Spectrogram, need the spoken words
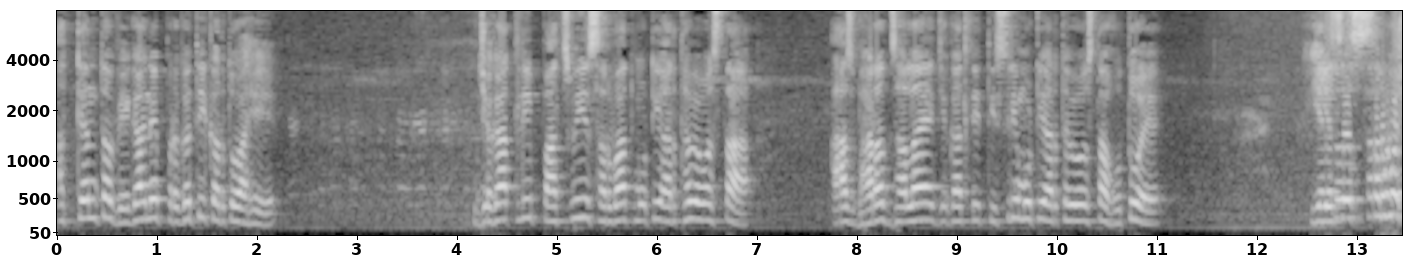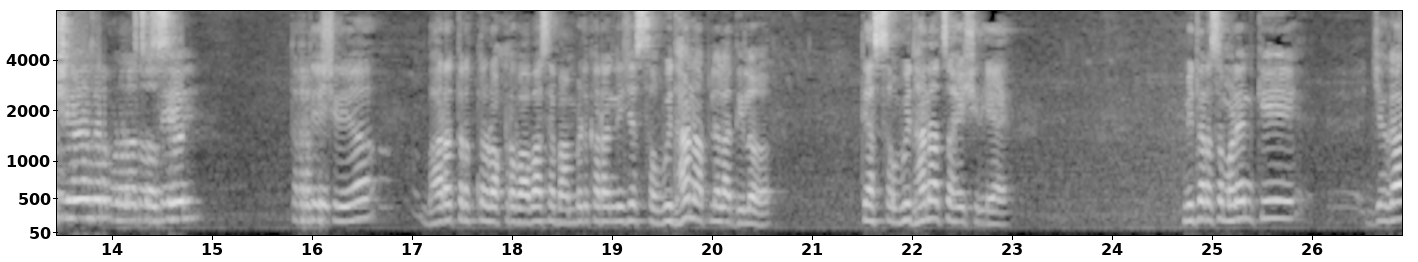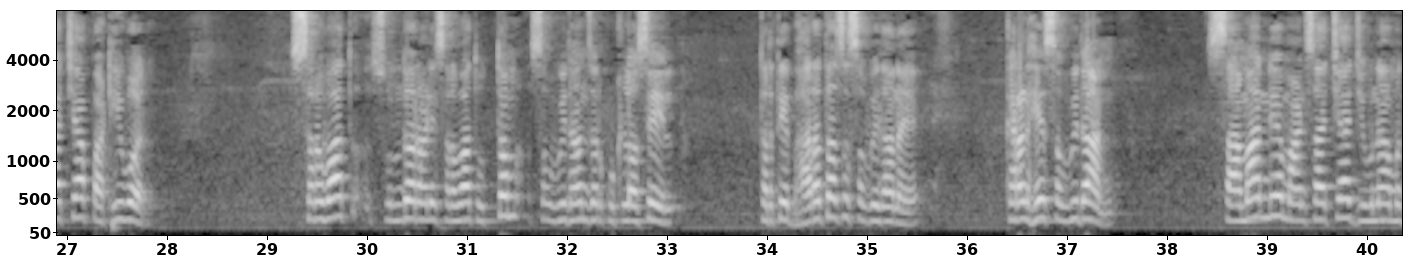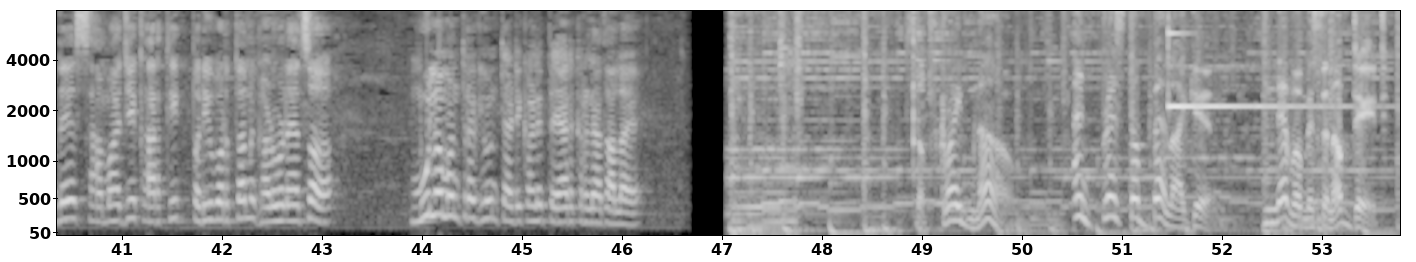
अत्यंत वेगाने प्रगती करतो आहे. जगातली पाचवी सर्वात मोठी अर्थव्यवस्था आज भारत झालाय जगातली तिसरी मोठी अर्थव्यवस्था होतोय. याचं सर्व श्रेय जर कोणाचं असेल तर ते श्रेय भारतरत्न डॉक्टर बाबासाहेब आंबेडकरांनी जे संविधान आपल्याला दिलं त्या संविधानाचं हे श्रेय आहे. मी तर असं म्हणेन की जगाच्या पाठीवर सर्वात सुंदर आणि सर्वात उत्तम संविधान जर कुठलं असेल तर ते भारताचं संविधान आहे. कारण हे संविधान सामान्य माणसाच्या जीवनामध्ये सामाजिक आर्थिक परिवर्तन घडवण्याचं मूलमंत्र घेऊन त्या ठिकाणी तयार करण्यात आलं आहे subscribe now and press the bell icon. Never miss an update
